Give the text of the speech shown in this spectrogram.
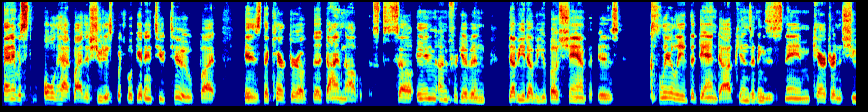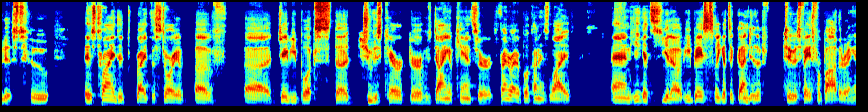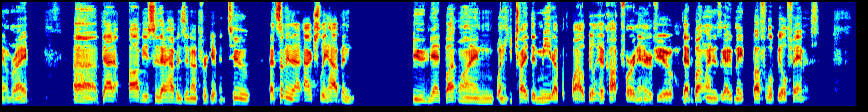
and it was old hat by the shootist, which we'll get into too, but is the character of the dime novelist. So in Unforgiven, W.W. Beauchamp is clearly the Dan Dobkins, I think is his name, character in The Shootist, who is trying to write the story of, of uh, J.B. Books, the Shootist character who's dying of cancer. Trying to write a book on his life, and he gets, you know, he basically gets a gun to the to his face for bothering him, right? Uh, that obviously that happens in Unforgiven too. That's something that actually happened to Ned Buntline when he tried to meet up with Wild Bill Hickok for an interview. Ned Buntline is the guy who made Buffalo Bill famous.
